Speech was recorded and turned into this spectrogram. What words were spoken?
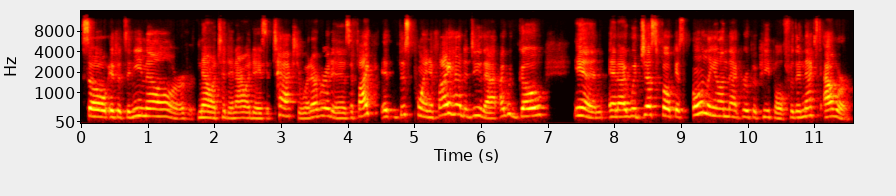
So if it's an email or now today nowadays a text or whatever it is, if I at this point, if I had to do that, I would go in and I would just focus only on that group of people for the next hour.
